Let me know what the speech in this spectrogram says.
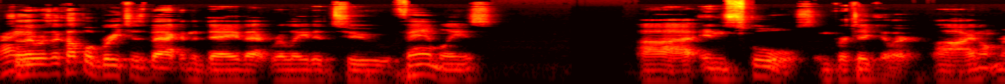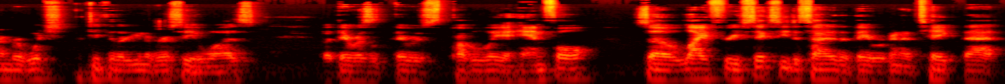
Right. So there was a couple breaches back in the day that related to families uh, in schools, in particular. Uh, I don't remember which particular university it was, but there was there was probably a handful. So Life 360 decided that they were going to take that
